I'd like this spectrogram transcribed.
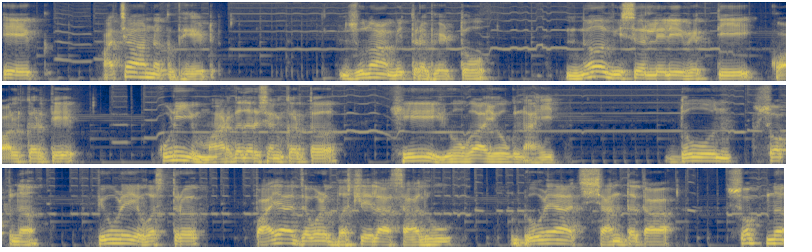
एक अचानक भेट. जुना मित्र भेटतो. न विसरलेली व्यक्ती कॉल करते. कुणी मार्गदर्शन करतं. हे योगायोग नाहीत. दोन स्वप्न पिवळे वस्त्र पायाजवळ बसलेला साधू डोळ्यात शांतता स्वप्न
